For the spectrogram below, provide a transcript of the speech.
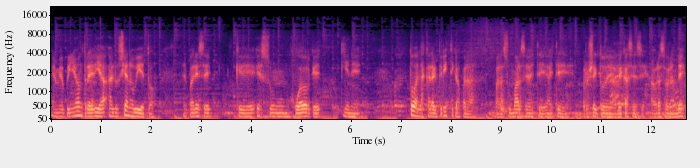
en mi opinión, traería a Luciano Vieto. Me parece que es un jugador que tiene todas las características para, para sumarse a este, a este proyecto de BKCS. Abrazo grande.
